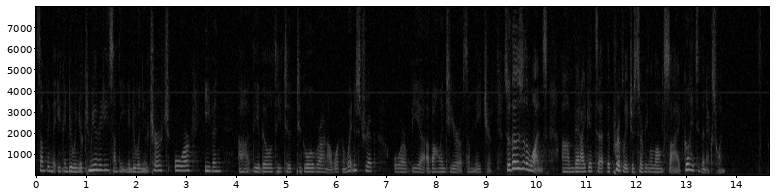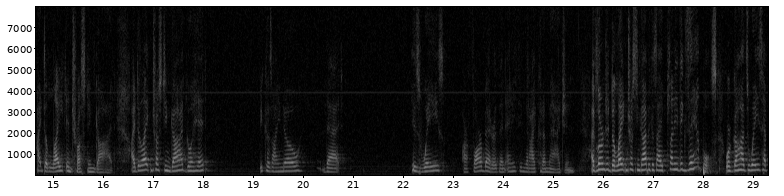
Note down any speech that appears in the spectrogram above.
something that you can do in your community, something you can do in your church, or even uh, the ability to, to go over on a work and witness trip or be a, a, volunteer of some nature. So those are the ones um, that I get to, the privilege of serving alongside. Go ahead to the next one. I delight in trusting God. I delight in trusting God. Go ahead. Because I know that his ways are far better than anything that I could imagine. I've learned to delight in trusting God because I have plenty of examples where God's ways have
